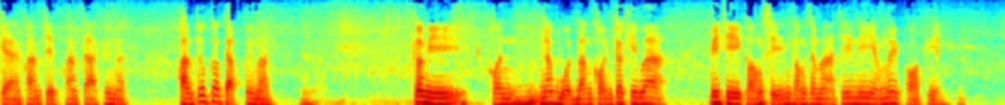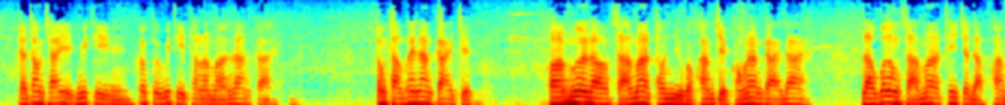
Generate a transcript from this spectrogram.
แก่ความเจ็บความตายขึ้นมา ความทุกข์ก็กลับขึ้นมา ก็มี คนนักบวชบางคนก็คิดว่าวิธีของศีลของสมาธินี้ยังไม่พอเพียงจะต้องใช้อีกวิธีหนึ่งก็คือวิธีทรมานร่างกาย ต้องทำให้ร่างกายเจ็บ เพราะเมื่อเราสามารถทนอยู่กับความเจ็บของร่างกายได้ เราก็ต้องสามารถที่จะดับความ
